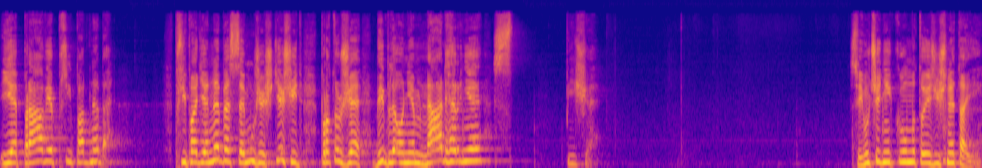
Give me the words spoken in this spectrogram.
je právě případ nebe. V případě nebe se můžeš těšit, protože Bible o něm nádherně píše. Svým učeníkům to Ježíš netají.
